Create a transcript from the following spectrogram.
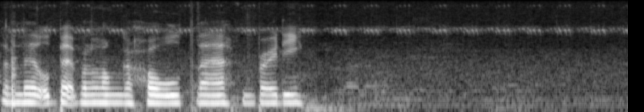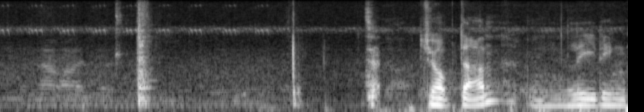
It's a little bit of a longer hold there from Brady. Job done, mm-hmm. leading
